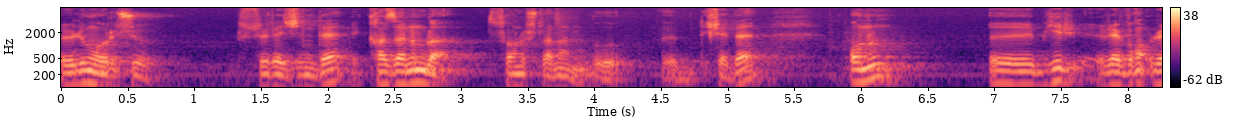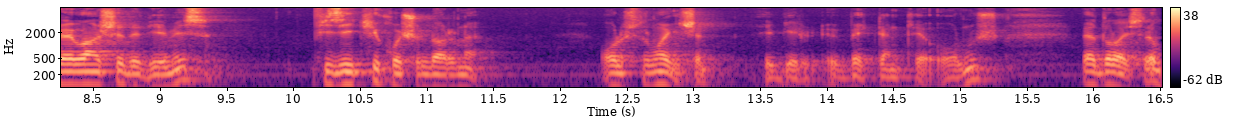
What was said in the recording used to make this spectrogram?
ölüm orucu sürecinde kazanımla sonuçlanan bu e, şeyde onun e, bir reva- revanşı dediğimiz fiziki koşullarını oluşturmak için bir beklenti olmuş ve dolayısıyla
